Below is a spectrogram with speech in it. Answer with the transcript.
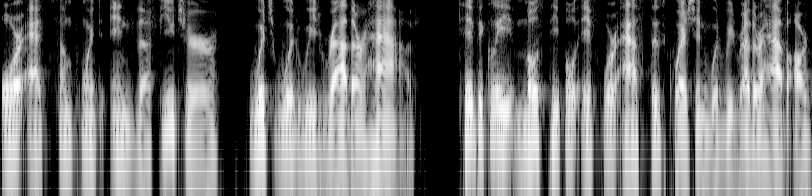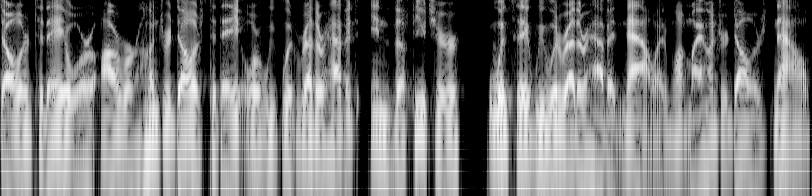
or at some point in the future, which would we rather have? Typically, most people, if we're asked this question, would we rather have our dollar today or our hundred dollars today, or we would rather have it in the future, would say we would rather have it now and want my hundred dollars now.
